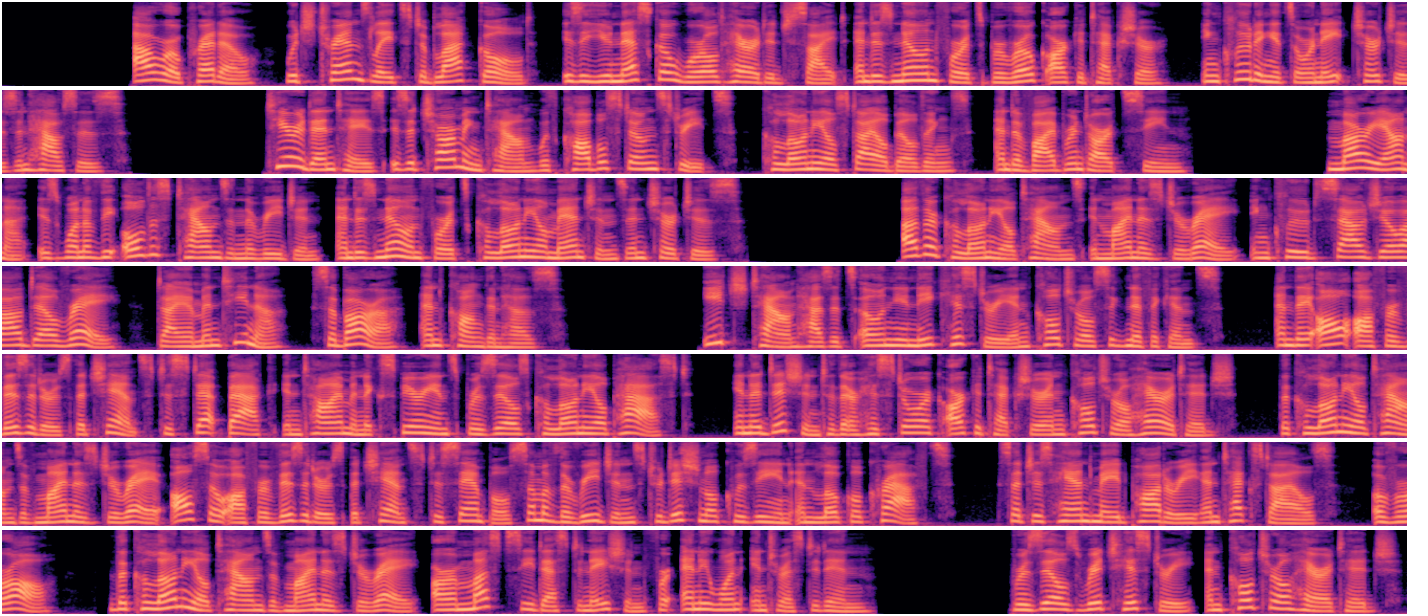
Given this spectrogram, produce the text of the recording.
Ouro Preto, which translates to black gold, is a UNESCO World Heritage Site and is known for its Baroque architecture, including its ornate churches and houses. Tiradentes is a charming town with cobblestone streets, colonial style buildings, and a vibrant arts scene. Mariana is one of the oldest towns in the region and is known for its colonial mansions and churches. Other colonial towns in Minas Gerais include São João del Rei, Diamantina, Sabará, and Congonhas. Each town has its own unique history and cultural significance, and they all offer visitors the chance to step back in time and experience Brazil's colonial past. In addition to their historic architecture and cultural heritage, the colonial towns of Minas Gerais also offer visitors the chance to sample some of the region's traditional cuisine and local crafts, such as handmade pottery and textiles. Overall, the colonial towns of Minas Gerais are a must see destination for anyone interested in Brazil's rich history and cultural heritage.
